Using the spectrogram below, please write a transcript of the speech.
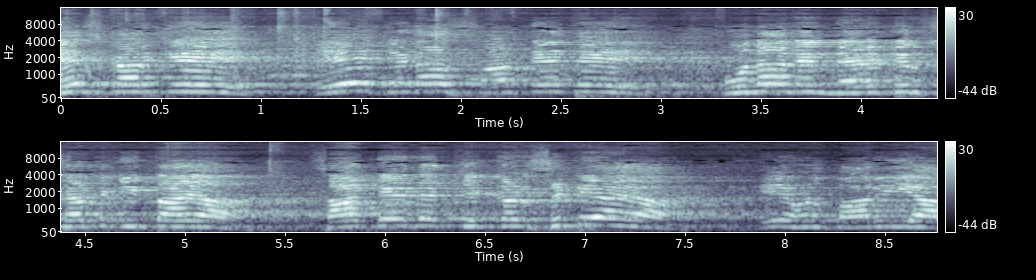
ਇਸ ਕਰਕੇ ਇਹ ਜਿਹੜਾ ਸਾਡੇ ਤੇ ਉਹਨਾਂ ਨੇ ਨੈਰੇਟਿਵ ਸੈੱਟ ਕੀਤਾ ਆ, ਸਾਡੇ ਤੇ ਚਿੱਕੜ ਸਿੱਟਿਆ ਆ, ਇਹ ਹੁਣ ਬਾਰੀ ਆ।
